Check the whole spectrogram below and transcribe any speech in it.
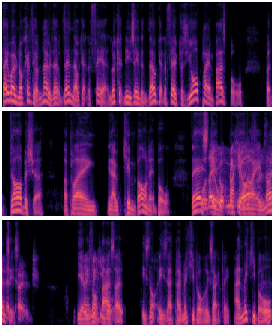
they won't knock anything on. No, they, then they'll get the fear. Look at New Zealand. They'll get the fear because you're playing Bazball, but Derbyshire are playing, you know, Kim Barnett ball. They're well, still they've got back Mickey in the Arthur as their head 1990s. Coach. Yeah, but he's playing not Mickey Baz, ball. though. He's not, he's they play Mickey Ball, exactly. And Mickey Ball,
